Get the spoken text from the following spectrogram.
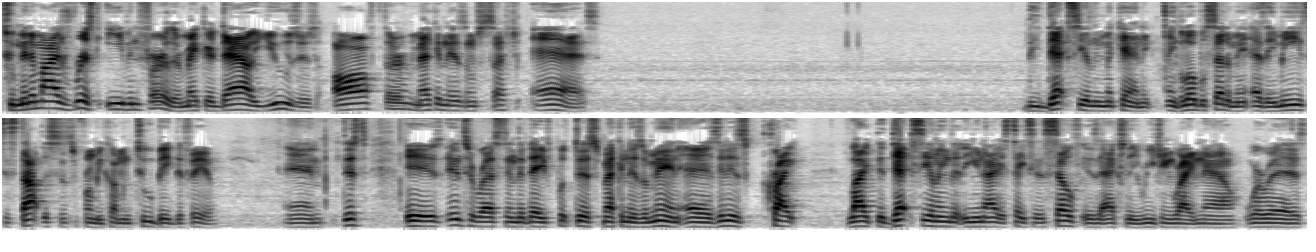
To minimize risk even further, MakerDAO users author mechanisms such as the debt ceiling mechanic and global settlement as a means to stop the system from becoming too big to fail. And this is interesting that they've put this mechanism in, as it is quite like the debt ceiling that the United States itself is actually reaching right now. Whereas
